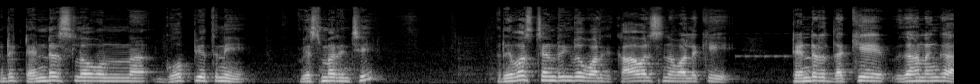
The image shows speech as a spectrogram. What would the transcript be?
అంటే టెండర్స్లో ఉన్న గోప్యతని విస్మరించి రివర్స్ టెండరింగ్లో వాళ్ళకి కావాల్సిన వాళ్ళకి టెండర్ దక్కే విధానంగా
